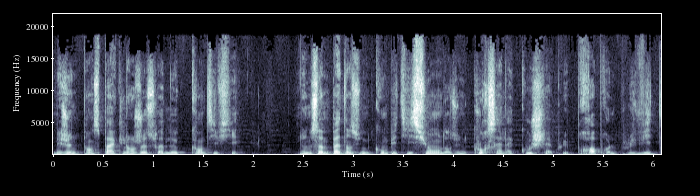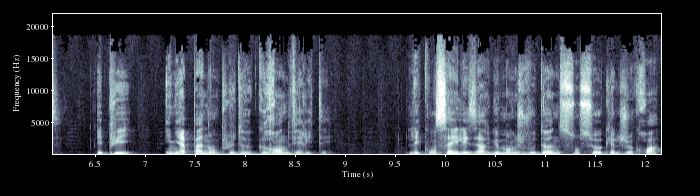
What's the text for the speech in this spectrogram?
Mais je ne pense pas que l'enjeu soit de le quantifier. Nous ne sommes pas dans une compétition, dans une course à la couche la plus propre le plus vite. Et puis, il n'y a pas non plus de grande vérité. Les conseils, les arguments que je vous donne sont ceux auxquels je crois,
